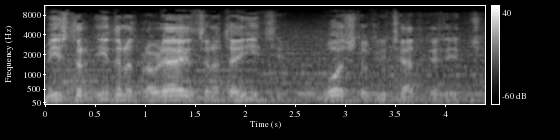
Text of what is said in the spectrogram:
Мистер Иден отправляется на Таити. Вот что кричат газетчики.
